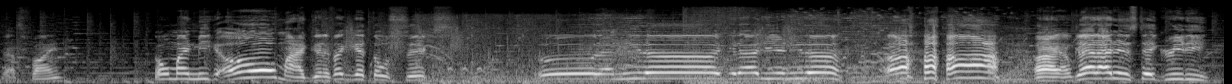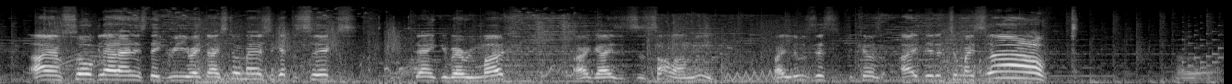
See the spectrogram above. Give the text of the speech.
That's fine. Don't mind me. Oh, my goodness. I can get those six. Oh, that Nita. Get out of here, Nita. All right. I'm glad I didn't stay greedy. I am so glad I didn't stay greedy right there. I still managed to get the six. Thank you very much. All right, guys. It's, it's all on me. If I lose this, because I did it to myself. Uh,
